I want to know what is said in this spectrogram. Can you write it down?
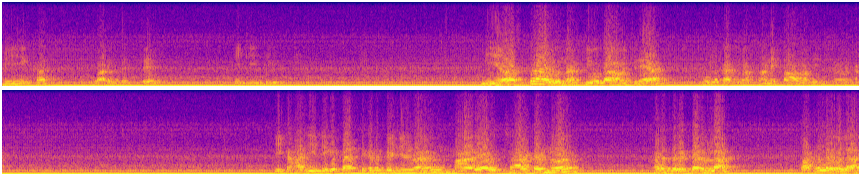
මේකත් වර්ධත හිතින්දී මේ අවස්ථාවේ උනත් යෝගාවචරය මූල කර්මස්ථානේ පාවා දෙන්න කරනවා. ඒක හරියට එක පැත්තකට පෙන්නනවා නම් මායя උත්සාහ කරනවා කරදර කරලා පටලවලා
